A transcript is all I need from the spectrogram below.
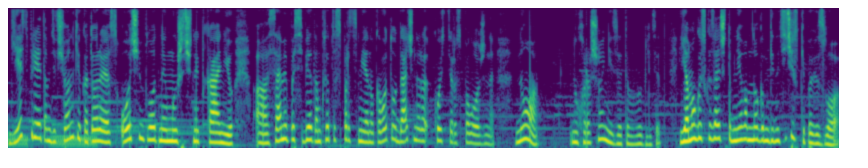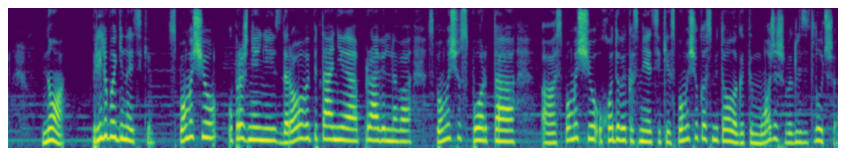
Есть при этом девчонки, которые с очень плотной мышечной тканью, а, сами по себе там кто-то спортсмен, у кого-то удачно кости расположены, но ну хорошо они из этого выглядят. Я могу сказать, что мне во многом генетически повезло, но при любой генетике, с помощью упражнений, здорового питания правильного, с помощью спорта, а, с помощью уходовой косметики, с помощью косметолога ты можешь выглядеть лучше.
